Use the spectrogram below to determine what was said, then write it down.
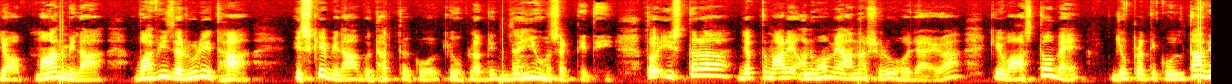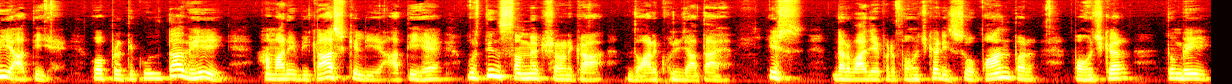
जो अपमान मिला वह भी ज़रूरी था। इसके बिना बुद्धत्व को की उपलब्धि नहीं हो सकती थी। तो इस तरह जब तुम्हारे अनुभव में आना शुरू हो जाएगा कि वास्तव में जो प्रतिकूलता भी आती है वह प्रतिकूलता भी हमारे विकास के लिए आती है। उस दिन सम्यक शरण का द्वार खुल जाता है। इस दरवाजे पर पहुंचकर, इस सोपान पर पहुंचकर तुम भी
